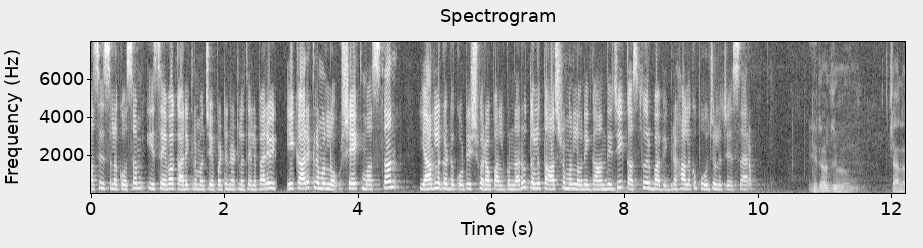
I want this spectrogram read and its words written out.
ఆశీస్సుల కోసం ఈ సేవా కార్యక్రమం చేపట్టినట్లు తెలిపారు. ఈ కార్యక్రమంలో షేక్ మస్తాన్ యార్లగడ్డ కోటేశ్వరరావు పాల్గొన్నారు. తొలుత ఆశ్రమంలోని గాంధీజీ కస్తూర్బా విగ్రహాలకు పూజలు చేశారు. ఈరోజు చాలా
